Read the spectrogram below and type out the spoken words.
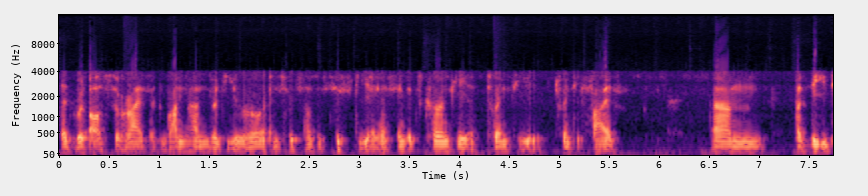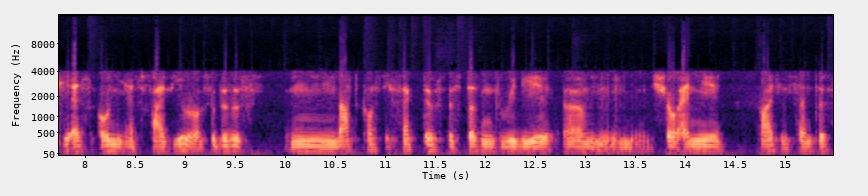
that will also arrive at 100 euro in 2050, and I think it's currently at 2025. Um, but the ETS only has 5 euros, so this is not cost effective. This doesn't really um, show any price incentives.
